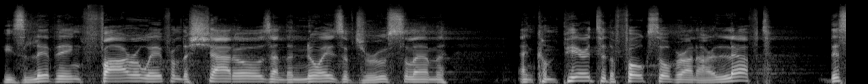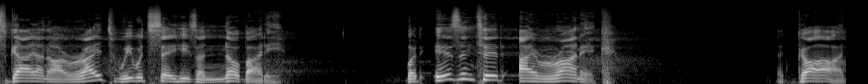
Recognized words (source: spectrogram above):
He's living far away from the shadows and the noise of Jerusalem. And compared to the folks over on our left, this guy on our right, we would say he's a nobody. But isn't it ironic that God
